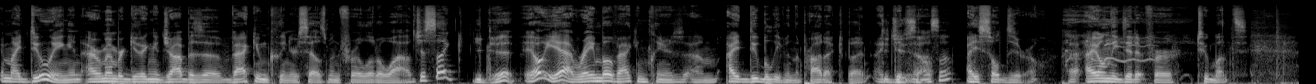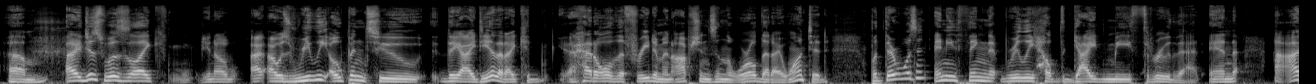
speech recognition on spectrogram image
am I doing? And I remember getting a job as a vacuum cleaner salesman for a little while. Just like you did. Oh yeah, Rainbow vacuum cleaners. Um, I do believe in the product, but I did you sell not, some? I sold zero. I only did it for two months. Um, I just was like, you know, I, I, was really open to the idea that I could I had all the freedom and options in the world that I wanted, but there wasn't anything that really helped guide me through that. And I,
